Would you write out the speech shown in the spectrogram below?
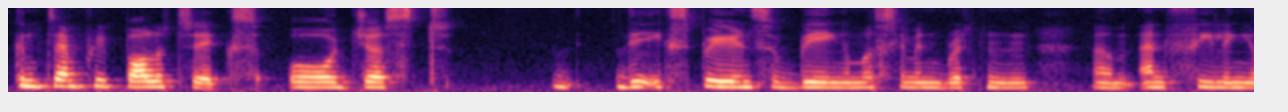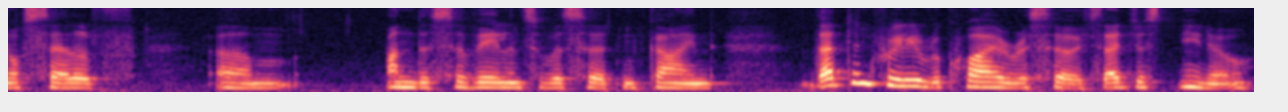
contemporary politics or just the experience of being a Muslim in Britain um, and feeling yourself um, under surveillance of a certain kind, that didn't really require research. That just you know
